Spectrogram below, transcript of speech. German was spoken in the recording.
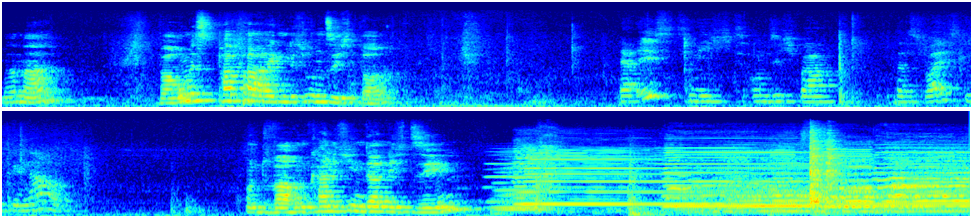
Mama, warum ist Papa eigentlich unsichtbar? Er ist nicht unsichtbar. Das weißt du genau. Und warum kann ich ihn dann nicht sehen? vorbei.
